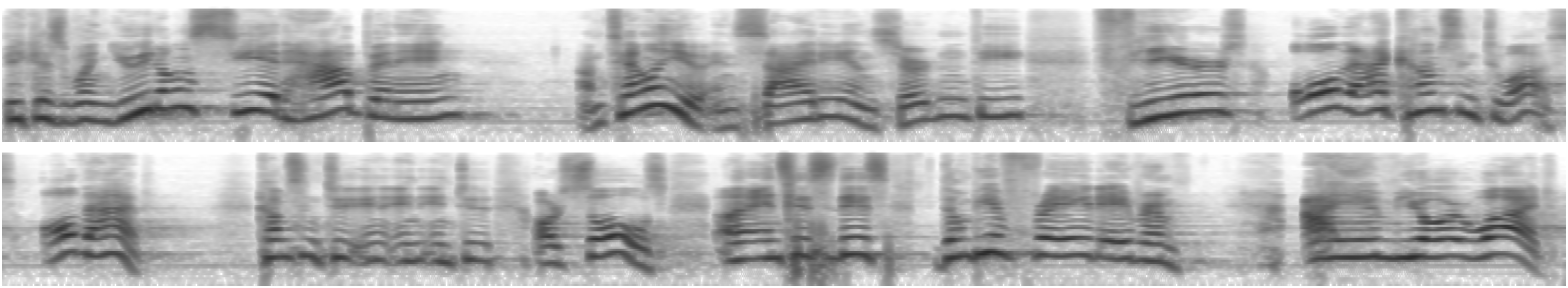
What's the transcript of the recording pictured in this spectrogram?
Because when you don't see it happening, I'm telling you, anxiety, uncertainty, fears, all that comes into us. All that comes into, in, in- into our souls. Uh, and says this Don't be afraid, Abram. I am your what?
